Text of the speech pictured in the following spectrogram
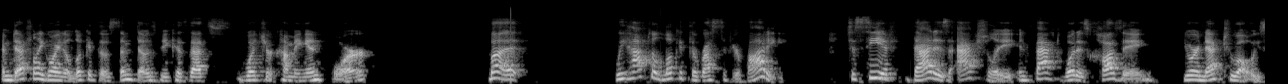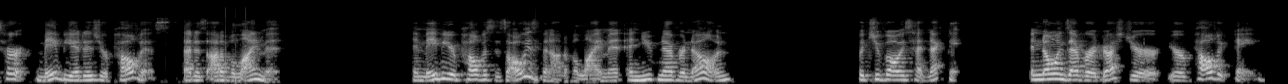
I'm definitely going to look at those symptoms because that's what you're coming in for. But we have to look at the rest of your body to see if that is actually, in fact, what is causing your neck to always hurt. Maybe it is your pelvis that is out of alignment. And maybe your pelvis has always been out of alignment and you've never known, but you've always had neck pain. And no one's ever addressed your, your pelvic pain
